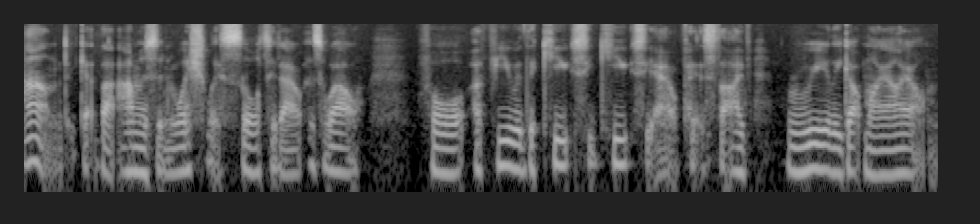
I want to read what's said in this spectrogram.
and get that Amazon wish list sorted out as well for a few of the cutesy cutesy outfits that I've really got my eye on.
